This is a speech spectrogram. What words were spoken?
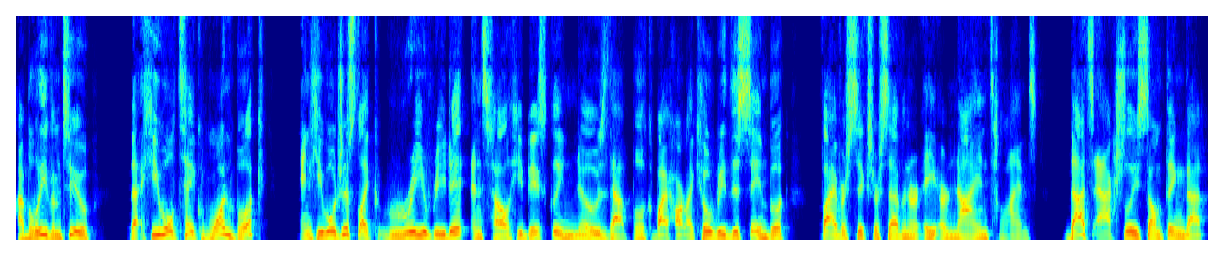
I believe him too, that he will take one book and he will just like reread it until he basically knows that book by heart. Like he'll read the same book five or six or seven or eight or nine times. That's actually something that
